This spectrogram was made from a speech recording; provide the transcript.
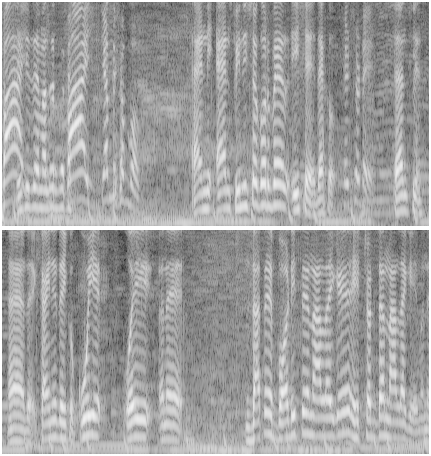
ভাই দিস ইজ আমাদের ভাই কেমনে সম্ভব? এন্ড এন্ড ফিনিশও করবে ইসে দেখো। হেডশটে fi- হ্যাঁ দে- কাহিনী দেখো। কই ওই মানে যাতে বডিতে না লাগে হেডশটটা না লাগে মানে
